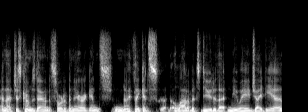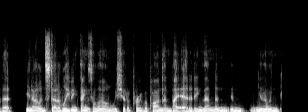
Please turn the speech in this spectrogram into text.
and that just comes down to sort of an arrogance. And i think it's a lot of it's due to that new age idea that you know instead of leaving things alone we should approve upon them by editing them and and you know and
